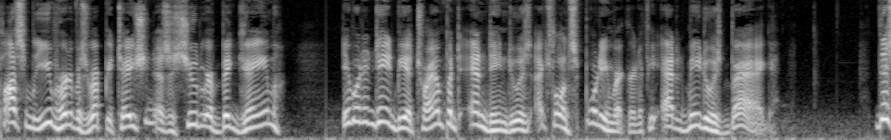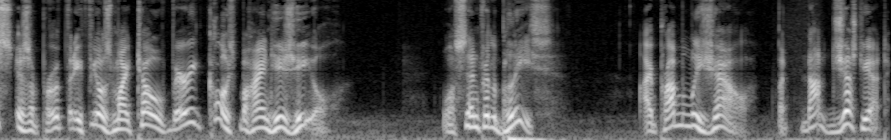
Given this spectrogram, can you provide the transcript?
Possibly you've heard of his reputation as a shooter of big game. It would indeed be a triumphant ending to his excellent sporting record if he added me to his bag. This is a proof that he feels my toe very close behind his heel. Well, send for the police. I probably shall, but not just yet.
